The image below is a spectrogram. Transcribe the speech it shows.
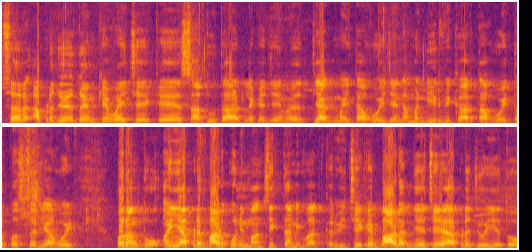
સર આપણે જોઈએ તો એમ કહેવાય છે કે સાધુતા એટલે કે જે ત્યાગમયતા હોય જેનામાં નિર્વિકારતા હોય તપશ્ચર્યા હોય પરંતુ અહીં આપણે બાળકોની માનસિકતાની વાત કરવી છે કે બાળક જે છે આપણે જોઈએ તો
